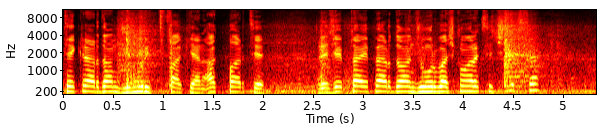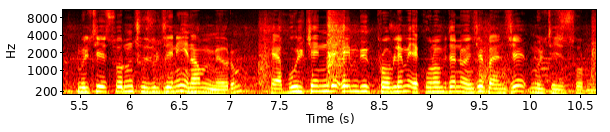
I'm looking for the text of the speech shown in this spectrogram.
tekrardan Cumhur İttifakı yani AK Parti Recep Tayyip Erdoğan Cumhurbaşkanı olarak seçilirse mülteci sorunun çözüleceğine inanmıyorum. Ya bu ülkenin de en büyük problemi ekonomiden önce bence mülteci sorunudur.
